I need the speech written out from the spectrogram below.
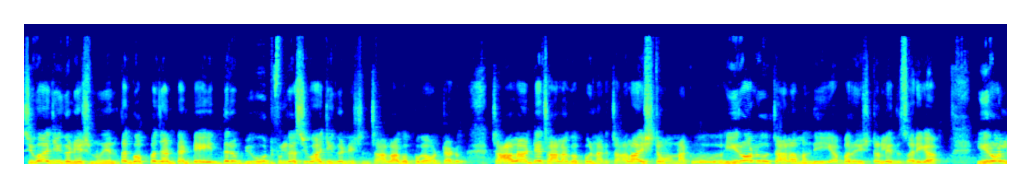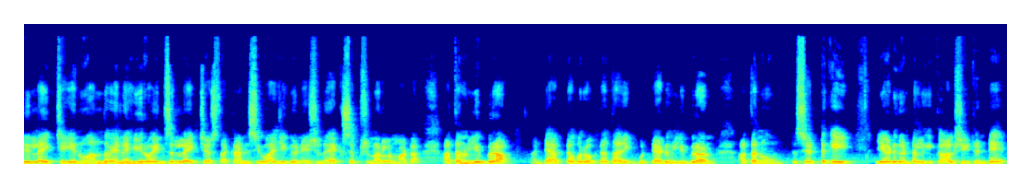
శివాజీ గణేష్ను ఎంత గొప్ప జంట అంటే ఇద్దరు బ్యూటిఫుల్గా శివాజీ గణేషన్ చాలా గొప్పగా ఉంటాడు. చాలా అంటే చాలా గొప్పగా నాకు చాలా ఇష్టం. నాకు హీరోలు చాలామంది ఎవ్వరూ ఇష్టం లేదు సరిగా. హీరోల్ని లైక్ చేయను. అందమైన హీరోయిన్స్ని లైక్ చేస్తా. కానీ శివాజీ గణేషన్ ఎక్సెప్షనల్ అనమాట అతను లిబ్రా. అంటే అక్టోబర్ ఒకటో తారీఖు పుట్టాడు లిబ్రాన్. అతను సెట్కి ఏడు గంటలకి కాల్ షీట్ అంటే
